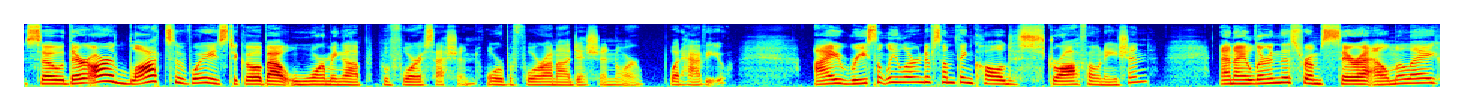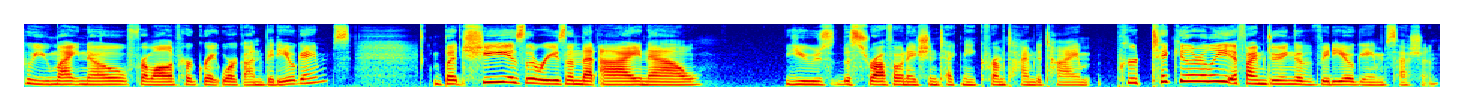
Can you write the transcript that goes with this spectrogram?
So, there are lots of ways to go about warming up before a session or before an audition or what have you. I recently learned of something called straw phonation, and I learned this from Sarah Elmaleh, who you might know from all of her great work on video games. But she is the reason that I now use the straw phonation technique from time to time, particularly if I'm doing a video game session.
